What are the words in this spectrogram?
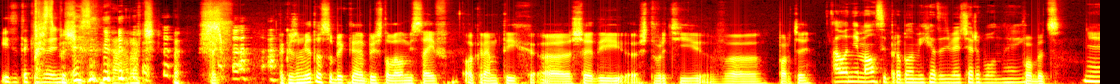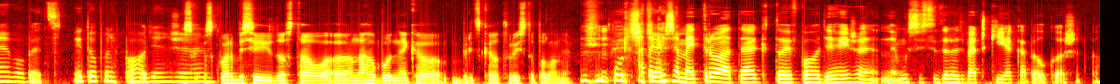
Je to také, že... Bezpečnostne náročné. tak, akože mne to subjektívne prišlo veľmi safe, okrem tých uh, shady štvrtí v Porte. Ale nemal si problém vychádzať večer von, hej? Vôbec. Nie, vôbec. Je to úplne v pohode. Že... Skôr by si dostal uh, na hubu od nejakého britského turistu, podľa mňa. Určite. A také, že metro a tak, to je v pohode, hej? Že nemusíš si držať vačky a kabelku a všetko.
